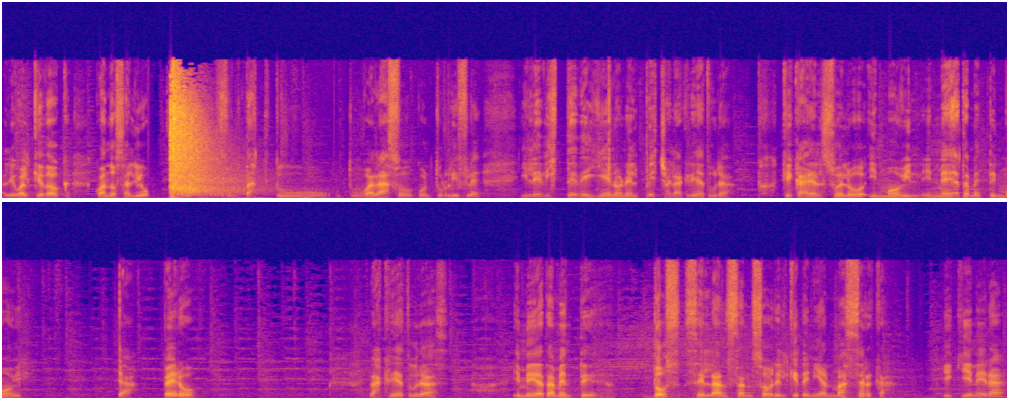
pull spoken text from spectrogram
Al igual que Doc, cuando salió, soltaste tu, tu balazo con tu rifle y le diste de lleno en el pecho a la criatura, que cae al suelo inmóvil, inmediatamente inmóvil. Ya, pero las criaturas inmediatamente, dos se lanzan sobre el que tenían más cerca. ¿Y quién era?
